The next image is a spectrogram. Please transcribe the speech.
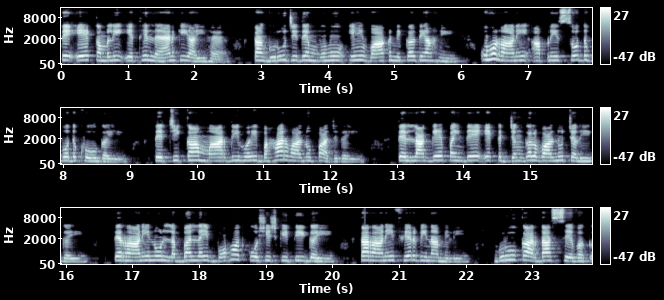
ਤੇ ਇਹ ਕਮਲੀ ਇੱਥੇ ਲੈਣ ਕੀ ਆਈ ਹੈ, ਤਾਂ ਗੁਰੂ ਜੀ ਦੇ ਮੂੰਹੋਂ ਇਹ ਵਾਕ ਨਿਕਲਦਿਆਂ ਹੀ ਉਹ ਰਾਣੀ ਆਪਣੀ ਸੁੱਧ ਬੁੱਧ ਖੋ ਗਈ ਤੇ ਚੀਕਾਂ ਮਾਰਦੀ ਹੋਈ ਬਾਹਰ ਵੱਲ ਨੂੰ ਭੱਜ ਗਈ ਤੇ ਲਾਗੇ ਪੈਂਦੇ ਇੱਕ ਜੰਗਲ ਵੱਲ ਨੂੰ ਚਲੀ ਗਈ ਤੇ ਰਾਣੀ ਨੂੰ ਲੱਭਣ ਲਈ ਬਹੁਤ ਕੋਸ਼ਿਸ਼ ਕੀਤੀ ਗਈ, ਤਾਂ ਰਾਣੀ ਫਿਰ ਵੀ ਨਾ ਮਿਲੀ। ਗੁਰੂ ਘਰ ਦਾ ਸੇਵਕ,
